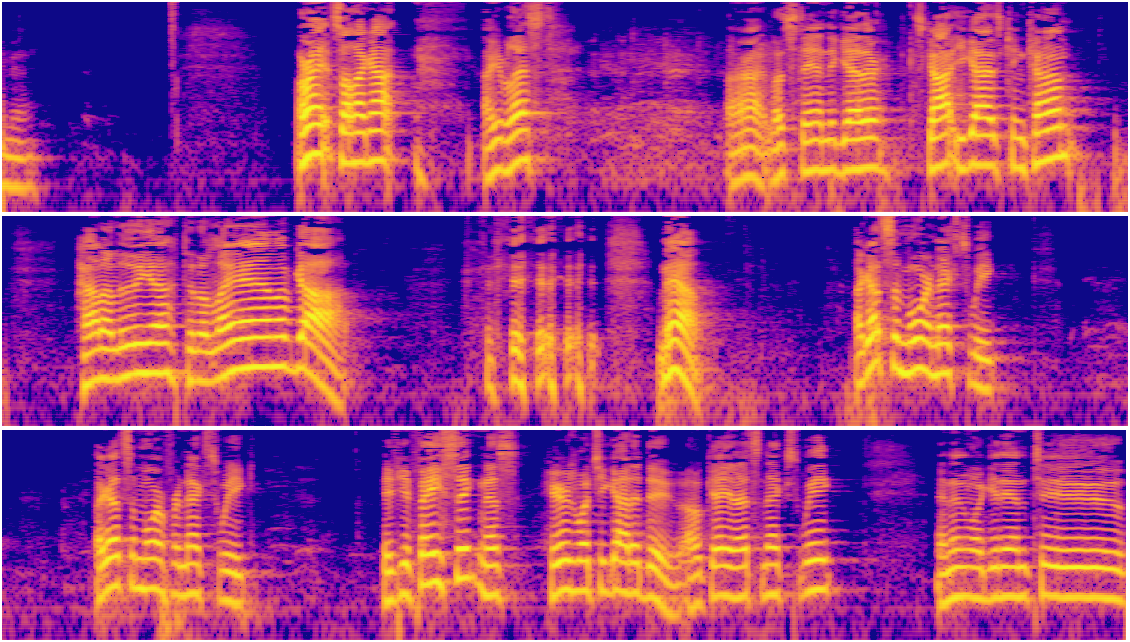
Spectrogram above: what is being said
Amen. All right, that's all I got. Are you blessed? All right, let's stand together. Scott, you guys can come. Hallelujah to the Lamb of God. now, I got some more next week. I got some more for next week. If you face sickness, here's what you got to do. Okay, that's next week. And then we'll get into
